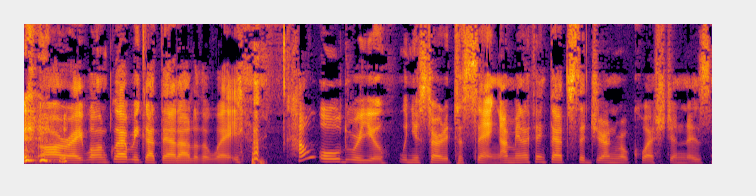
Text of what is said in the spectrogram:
all right. Well, I'm glad we got that out of the way. How old were you when you started to sing? I mean, I think that's the general question as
